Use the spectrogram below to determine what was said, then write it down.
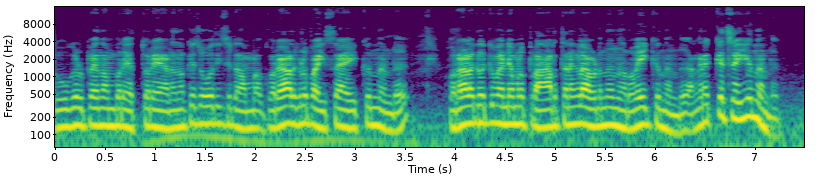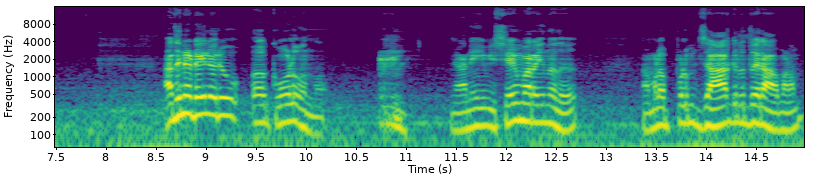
ഗൂഗിൾ പേ നമ്പർ എത്രയാണെന്നൊക്കെ ചോദിച്ചിട്ട് നമ്മൾ കുറെ ആളുകൾ പൈസ അയക്കുന്നുണ്ട്. കുറെ ആളുകൾക്ക് വേണ്ടി നമ്മൾ പ്രാർത്ഥനകൾ അവിടെ നിന്ന് നിർവഹിക്കുന്നുണ്ട്. അങ്ങനെയൊക്കെ ചെയ്യുന്നുണ്ട്. അതിനിടയിൽ ഒരു കോൾ വന്നു. ഞാൻ ഈ വിഷയം പറയുന്നത് നമ്മളെപ്പോഴും ജാഗ്രതരാവണം.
